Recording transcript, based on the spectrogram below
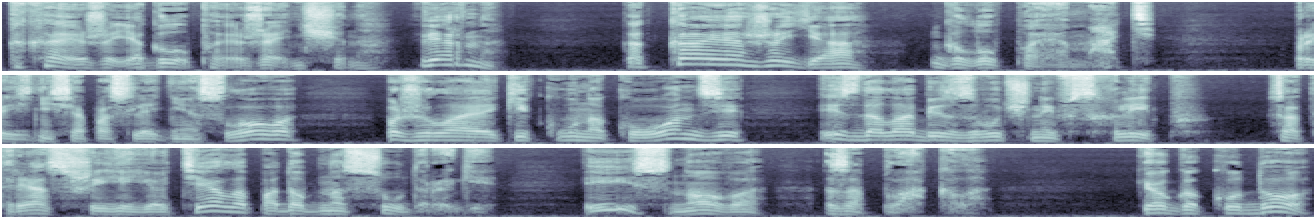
Какая же я глупая женщина, верно? Какая же я глупая мать!» Произнеся последнее слово, пожилая Кикуна Куонзи издала беззвучный всхлип, сотрясший ее тело, подобно судороге, и снова заплакала. Кёга Кудо,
